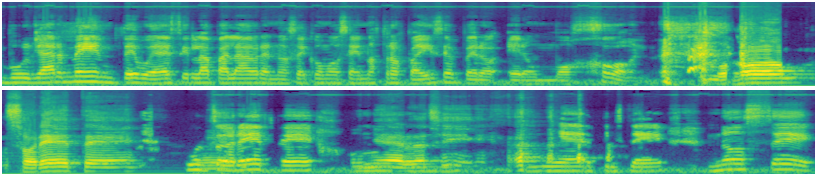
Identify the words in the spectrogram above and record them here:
vulgarmente, voy a decir la palabra, no sé cómo sea en nuestros países, pero era un mojón. Mojón, sorete. Un sorete, un mierda, sí. no sé.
